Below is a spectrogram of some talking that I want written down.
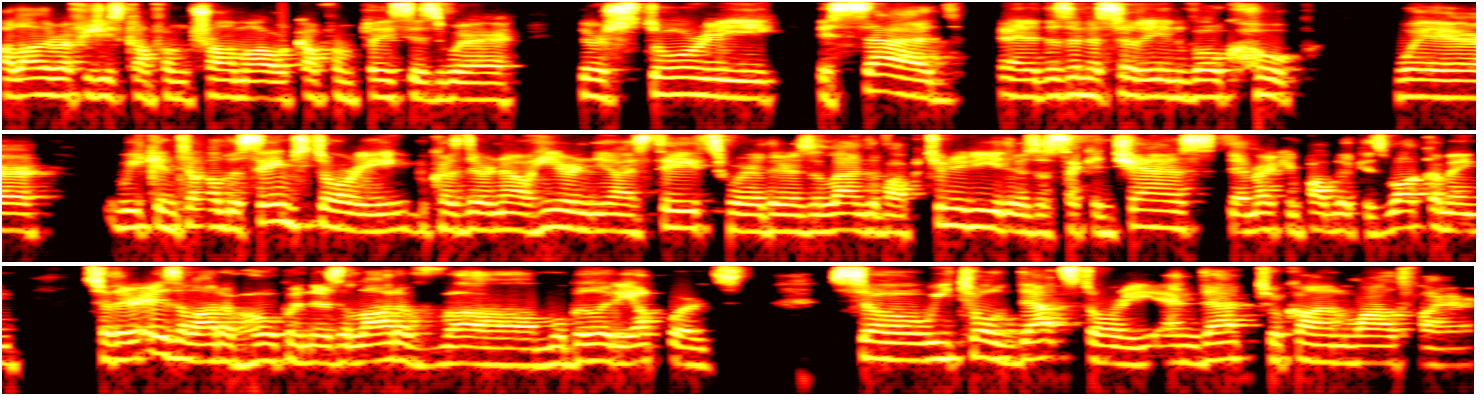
a lot of refugees come from trauma or come from places where their story is sad and it doesn't necessarily invoke hope where we can tell the same story because they're now here in the United States where there's a land of opportunity, there's a second chance, the American public is welcoming. So there is a lot of hope and there's a lot of uh, mobility upwards. So we told that story and that took on wildfire.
